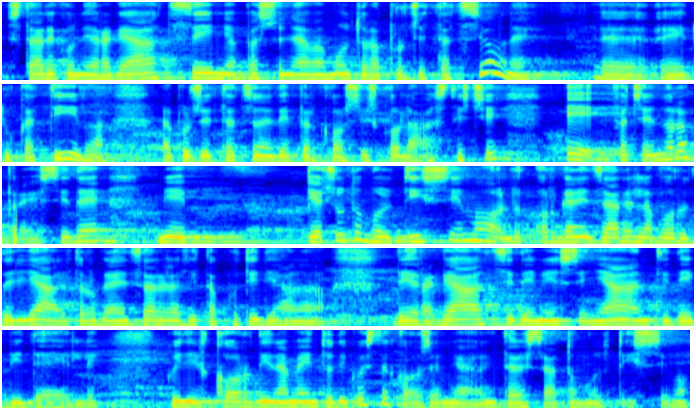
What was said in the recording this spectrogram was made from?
stare con i ragazzi, mi appassionava molto la progettazione eh, educativa, la progettazione dei percorsi scolastici e facendo la preside mi è piaciuto moltissimo organizzare il lavoro degli altri, organizzare la vita quotidiana dei ragazzi, dei miei insegnanti, dei bidelli. Quindi il coordinamento di queste cose mi ha interessato moltissimo.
